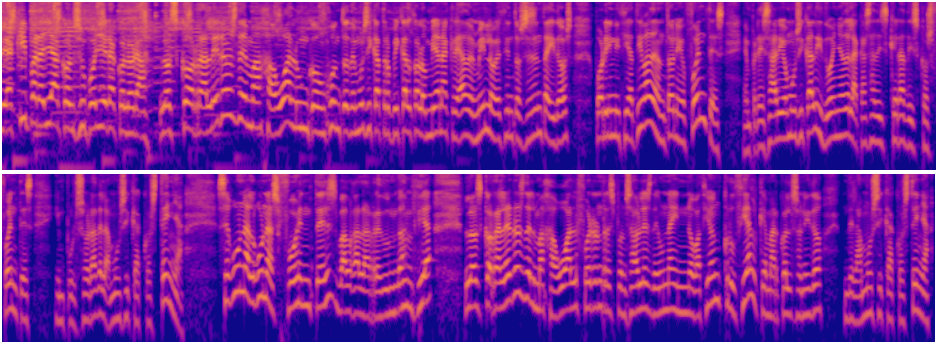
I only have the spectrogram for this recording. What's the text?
De aquí para allá con su pollera colorá. Los Corraleros de Majahual, un conjunto de música tropical colombiana creado en 1962 por iniciativa de Antonio Fuentes, empresario musical y dueño de la casa disquera Discos Fuentes, impulsora de la música costeña. Según algunas fuentes, valga la redundancia, los Corraleros del Majahual fueron responsables de una innovación crucial que marcó el sonido de la música costeña,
